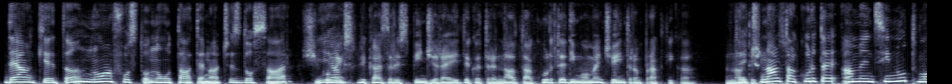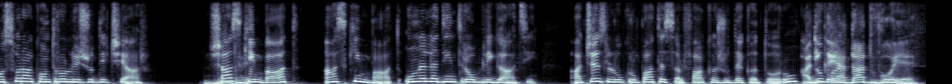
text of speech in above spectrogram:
de anchetă, nu a fost o noutate în acest dosar. Și cum Ea- explicați respingerea ei de către înalta curte din moment ce intră în practica în alte Deci, în curți? alta curte a menținut măsura controlului judiciar și a schimbat, a schimbat unele dintre obligații. Acest lucru poate să-l facă judecătorul. Adică după- i-a dat voie să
